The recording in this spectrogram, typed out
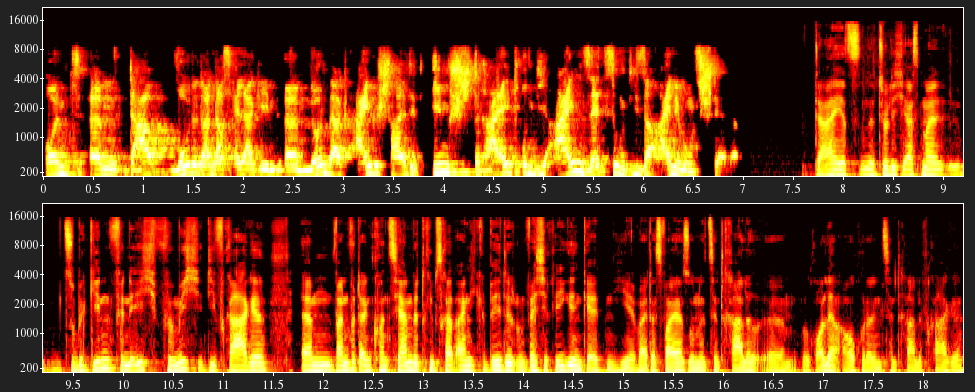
Und ähm, da wurde dann das LAG äh, Nürnberg eingeschaltet im Streit um die Einsetzung dieser Einigungsstelle da jetzt natürlich erstmal äh, zu Beginn finde ich für mich die Frage, ähm, wann wird ein Konzernbetriebsrat eigentlich gebildet und welche Regeln gelten hier? Weil das war ja so eine zentrale ähm, Rolle auch oder eine zentrale Frage.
